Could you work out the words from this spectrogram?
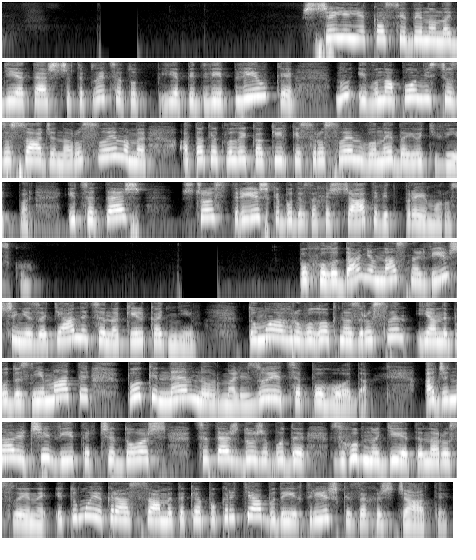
Ще є якась єдина надія те, що теплиця тут є під дві плівки, ну і вона повністю засаджена рослинами, а так як велика кількість рослин, вони дають відпар. І це теж щось трішки буде захищати від приморозку. Похолодання в нас на Львівщині затягнеться на кілька днів, тому агроволокна з рослин я не буду знімати, поки не нормалізується погода. Адже навіть чи вітер, чи дощ, це теж дуже буде згубно діяти на рослини, і тому якраз саме таке покриття буде їх трішки захищати.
